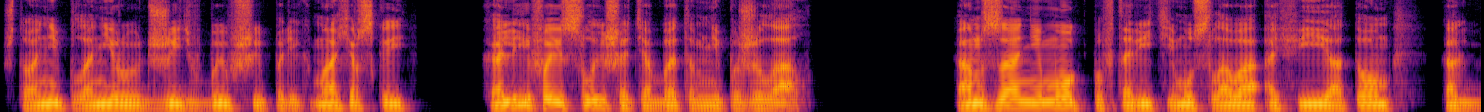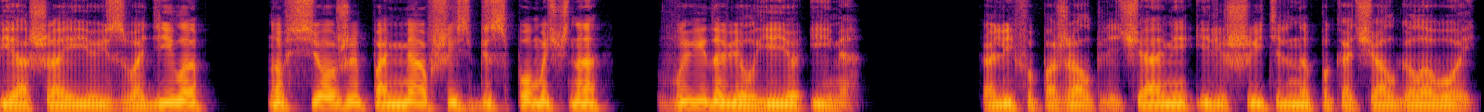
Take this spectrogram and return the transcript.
что они планируют жить в бывшей парикмахерской, халифа и слышать об этом не пожелал. Хамза не мог повторить ему слова Афии о том, как Биаша ее изводила, но все же, помявшись беспомощно, выдавил ее имя. Халифа пожал плечами и решительно покачал головой.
